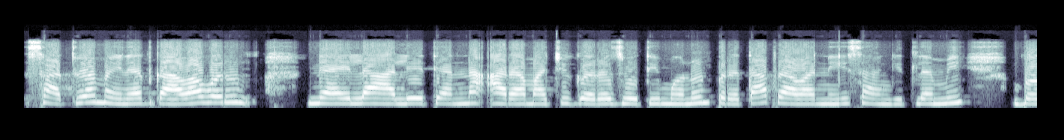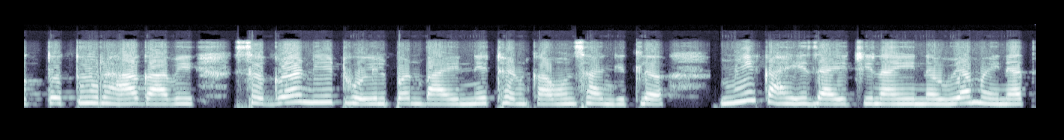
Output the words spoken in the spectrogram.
सातव्या महिन्यात गावावरून न्यायला आले. त्यांना आरामाची गरज होती म्हणून प्रतापरावांनी सांगितलं मी बघतो तू राहा गावी. सगळं नीट होईल पण बाईंनी ठणकावून सांगितलं मी काही जायची नाही. नवव्या महिन्यात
